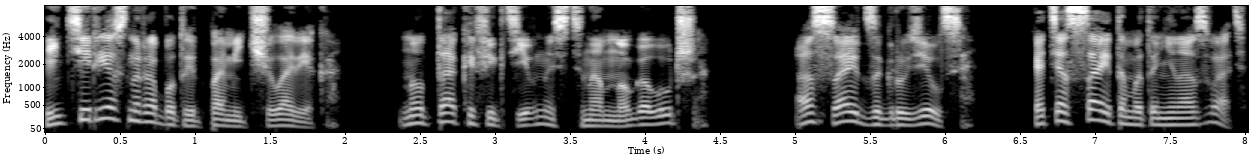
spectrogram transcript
Интересно работает память человека, но так эффективность намного лучше. А сайт загрузился. Хотя сайтом это не назвать.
